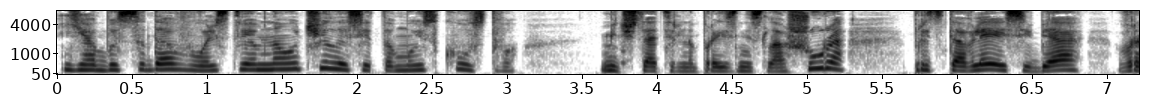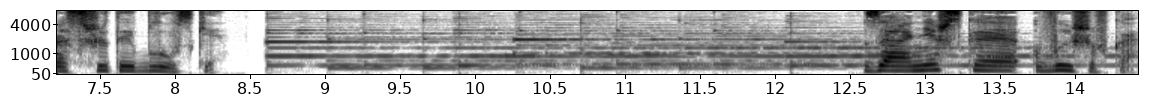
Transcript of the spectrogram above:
«Я бы с удовольствием научилась этому искусству», — мечтательно произнесла Шура, представляя себя в расшитой блузке. Заонежская вышивка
